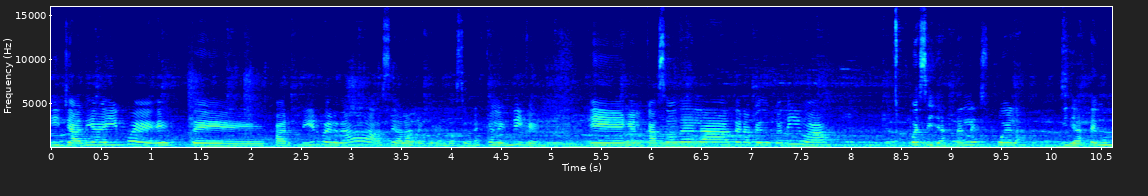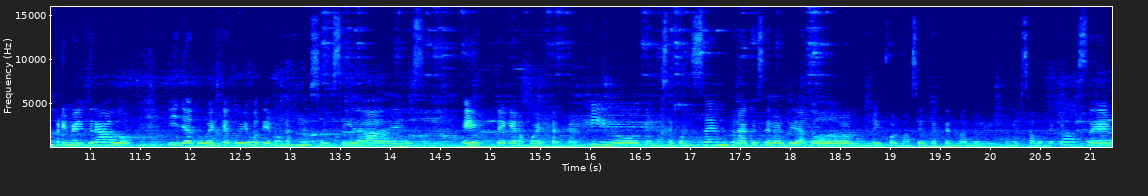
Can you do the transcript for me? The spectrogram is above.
Y ya de ahí pues este, partir ¿verdad? hacia las recomendaciones que le indiquen. En el caso de la terapia educativa, pues si ya está en la escuela y ya está en un primer grado y ya tú ves que tu hijo tiene unas necesidades, este, que no puede estar tranquilo, que no se concentra, que se le olvida toda la información que estén dando en el salón de clase,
